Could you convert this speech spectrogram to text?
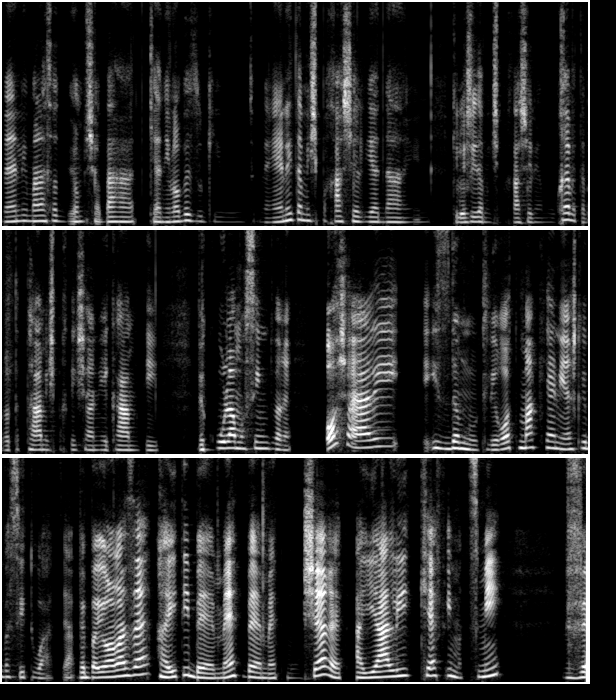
ואין לי מה לעשות ביום שבת, כי אני לא בזוגיות, ואין לי את המשפחה שלי עדיין. כאילו, יש לי את המשפחה שלי המורחבת, אבל לא את התא המשפחתי שאני הקמתי, וכולם עושים דברים. או שהיה לי הזדמנות לראות מה כן יש לי בסיטואציה, וביום הזה הייתי באמת באמת מאושרת. היה לי כיף עם עצמי, ו...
